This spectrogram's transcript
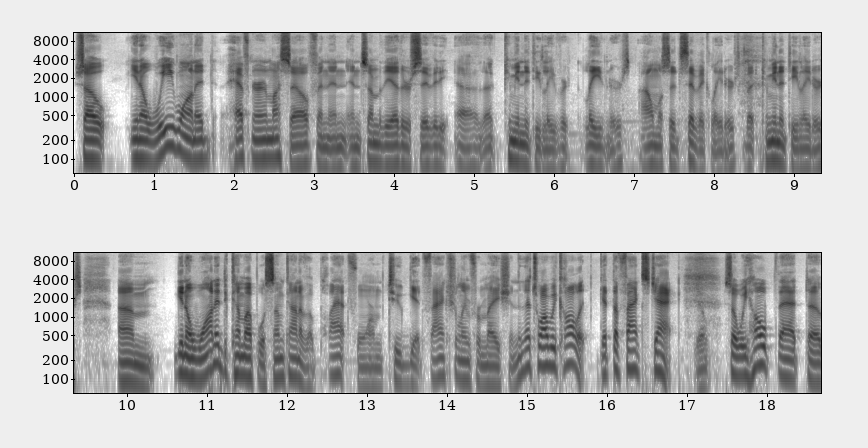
So, you know, we wanted Hefner and myself, and and, and some of the other civic, uh, the community leader, leaders. I almost said civic leaders, but community leaders. Um, you know, wanted to come up with some kind of a platform to get factual information, and that's why we call it "Get the Facts, Jack." Yep. So we hope that uh,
